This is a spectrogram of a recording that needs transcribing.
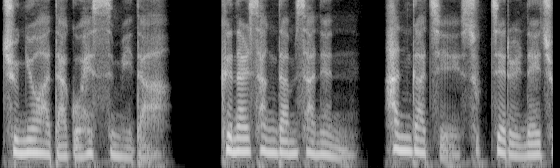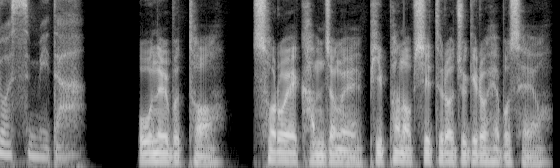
중요하다고 했습니다. 그날 상담사는 한 가지 숙제를 내주었습니다. 오늘부터 서로의 감정을 비판 없이 들어주기로 해보세요.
